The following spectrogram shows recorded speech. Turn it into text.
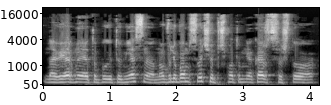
Наверное, это будет уместно. Но в любом случае, почему-то мне кажется, что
